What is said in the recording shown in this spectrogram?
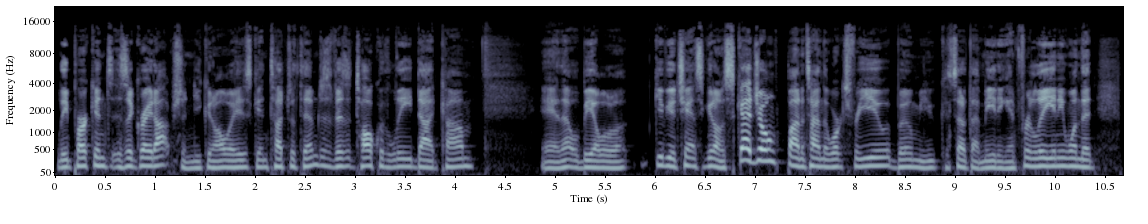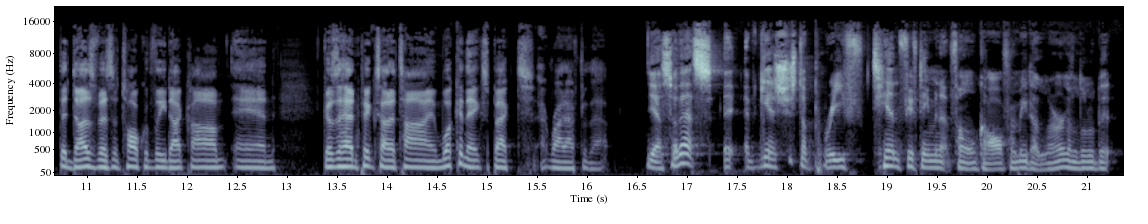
Lee Perkins is a great option. You can always get in touch with him. Just visit talkwithlee.com and that will be able to give you a chance to get on a schedule, find a time that works for you. Boom, you can set up that meeting. And for Lee, anyone that, that does visit talkwithlee.com and goes ahead and picks out a time. What can they expect right after that? Yeah, so that's again, it's just a brief 10, 15 minute phone call for me to learn a little bit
